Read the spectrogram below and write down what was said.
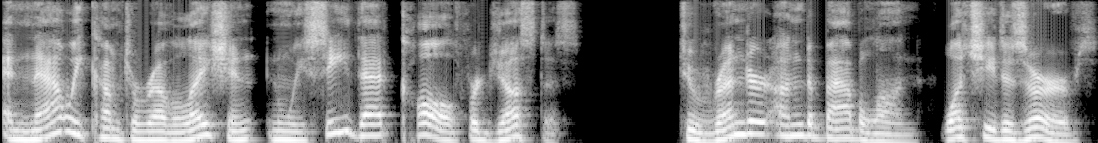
And now we come to Revelation and we see that call for justice to render unto Babylon what she deserves.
